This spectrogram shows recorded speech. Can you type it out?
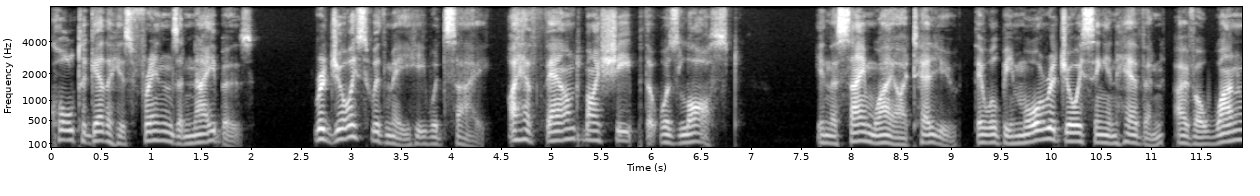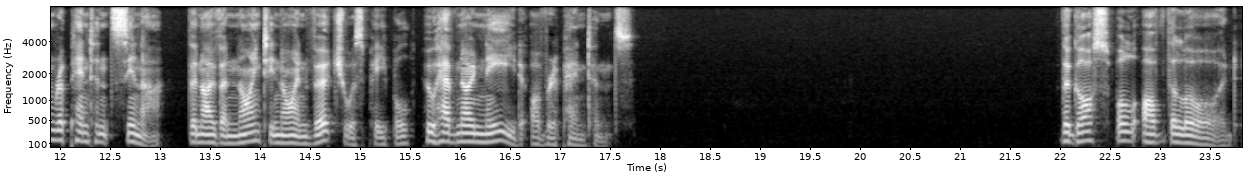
call together his friends and neighbours? Rejoice with me, he would say, I have found my sheep that was lost. In the same way, I tell you, there will be more rejoicing in heaven over one repentant sinner than over 99 virtuous people who have no need of repentance. The Gospel of the Lord.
